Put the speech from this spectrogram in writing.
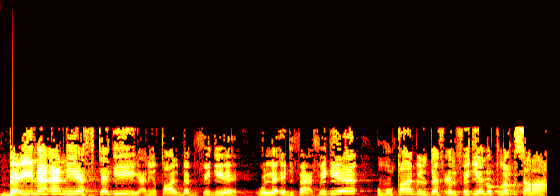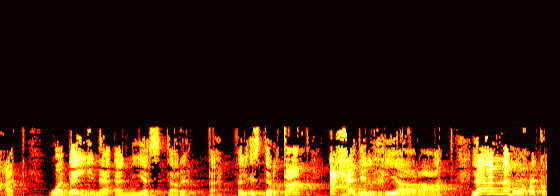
بين أن يفتدي يعني طالبة بفدية ولا ادفع فدية ومقابل دفع الفدية نطلق سراحك. وبين أن يسترق. فالاسترقاق أحد الخيارات لأنه حكم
